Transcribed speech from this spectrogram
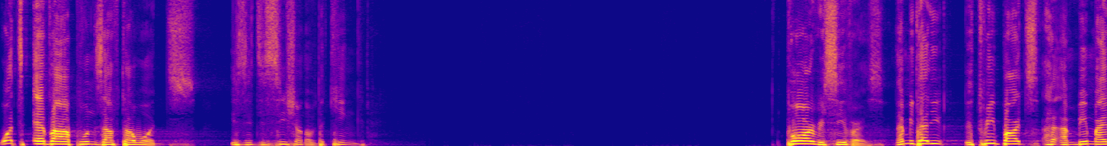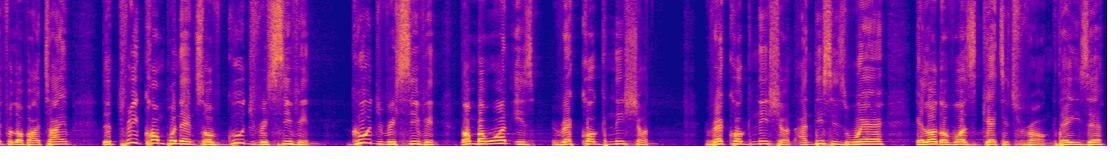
Whatever happens afterwards is the decision of the king. Poor receivers. Let me tell you the three parts. I'm being mindful of our time. The three components of good receiving. Good receiving. Number one is recognition. Recognition. And this is where a lot of us get it wrong. There is a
